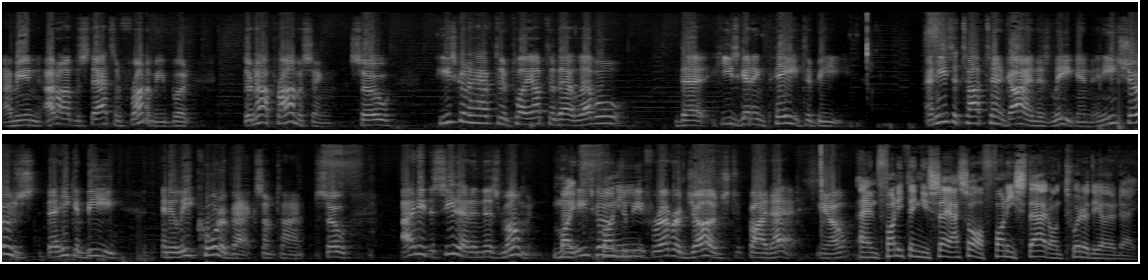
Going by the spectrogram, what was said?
I mean, I don't have the stats in front of me, but they're not promising. So he's going to have to play up to that level that he's getting paid to be. And he's a top 10 guy in this league, and, and he shows that he can be an elite quarterback sometimes. So I need to see that in this moment. And Mike, he's going to funny- be forever judged by that, you know? And funny thing you say, I saw a funny stat on Twitter the other day.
